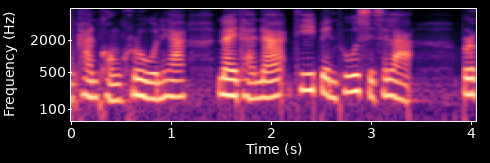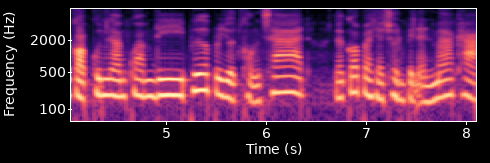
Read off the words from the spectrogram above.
ำคัญของครูนะคะในฐานะที่เป็นผู้ศิษละ ประกอบคุณงามความดีเพื่อประโยชน์ของชาติ และก็ประชาชนเป็นอันมากค่ะ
